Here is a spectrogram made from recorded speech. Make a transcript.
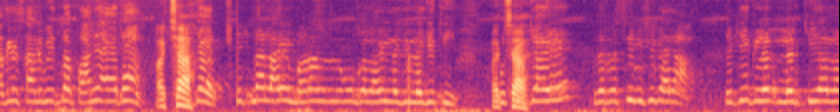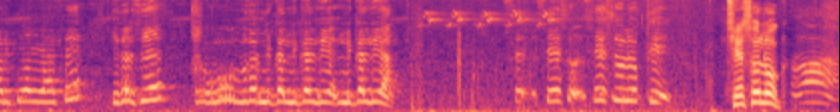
अगले साल भी इतना पानी आया था अच्छा। इतना लाइन भरा लोगों को लाइन लगी लगी थी। अच्छा। क्या है इधर रस्सी विसी डाला। एक एक लड़- लड़कियाँ लड़कियाँ यहाँ से इधर से वो उधर निकल निकल दिया निकल दिया। से- सौ छह सौ लोग थे। 600 लोग? हाँ।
